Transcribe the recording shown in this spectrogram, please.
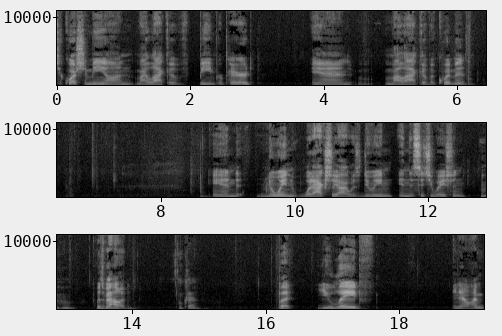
to question me on my lack of being prepared and my lack of equipment. and knowing what actually I was doing in the situation mm-hmm. was valid. Okay. But you laid. You know, I'm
